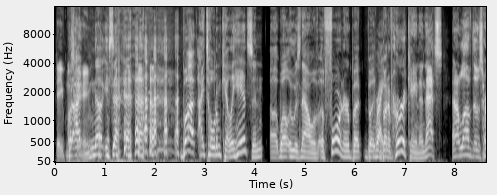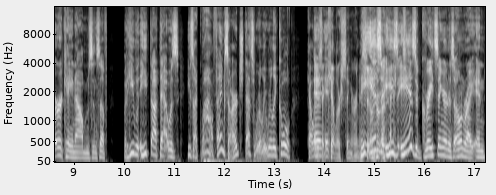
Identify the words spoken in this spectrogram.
Dave But I Mustaine. no exactly. but I told him Kelly Hansen, uh, well, who is now a, a foreigner, but but Right. but of Hurricane, and that's and I love those Hurricane albums and stuff. But he he thought that was he's like, wow, thanks Arch, that's really really cool. Kelly's and- a killer singer in He own is right. he's he is a great singer in his own right, and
